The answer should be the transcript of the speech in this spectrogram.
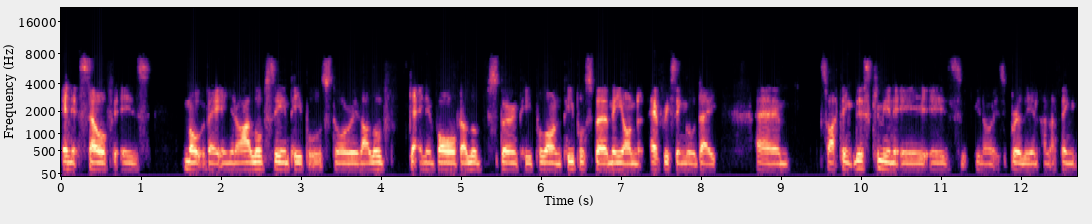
in itself is motivating. You know, I love seeing people's stories. I love getting involved. I love spurring people on. People spur me on every single day. Um, so I think this community is, you know, it's brilliant, and I think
